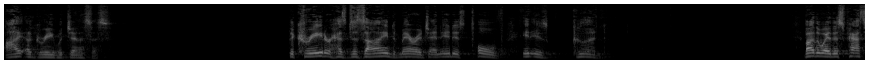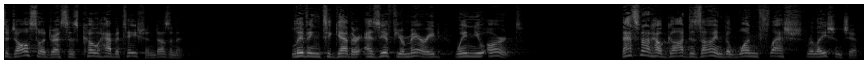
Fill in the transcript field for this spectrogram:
I agree with Genesis. The Creator has designed marriage and it is tov, it is good. By the way, this passage also addresses cohabitation, doesn't it? living together as if you're married when you aren't. That's not how God designed the one flesh relationship.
